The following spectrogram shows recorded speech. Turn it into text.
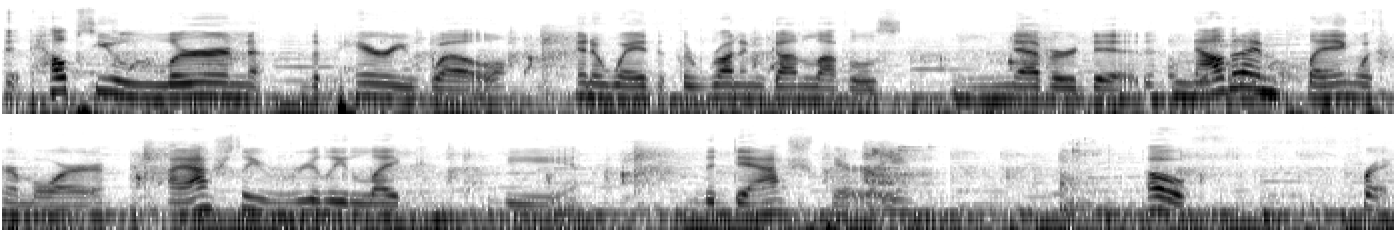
it helps you learn the parry well in a way that the run and gun levels never did. Now that I'm playing with her more, I actually really like the the dash parry. Oh, frick.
